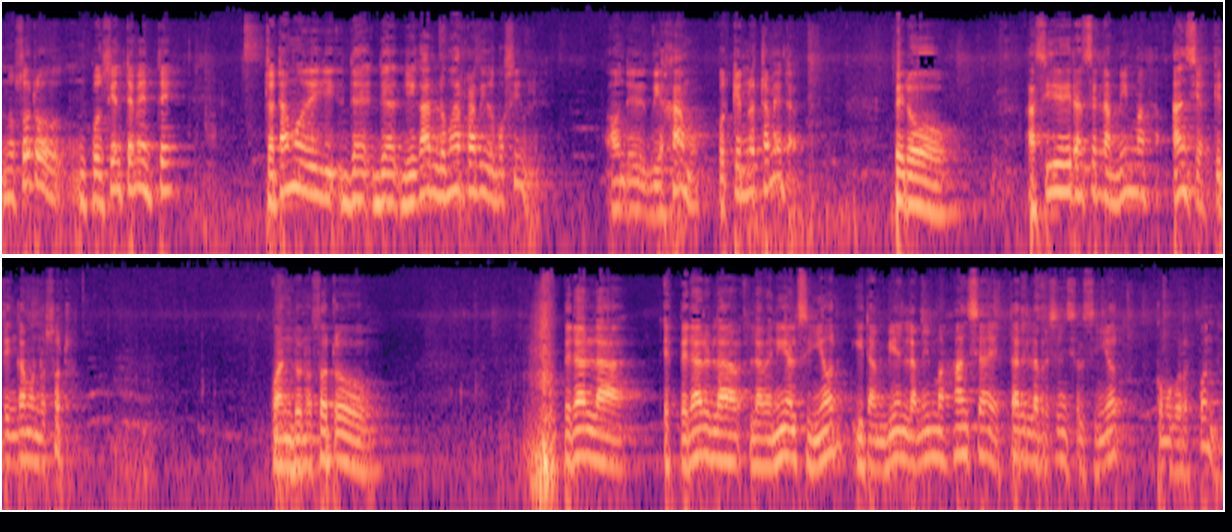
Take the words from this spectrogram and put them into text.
nosotros inconscientemente tratamos de, llegar lo más rápido posible a donde viajamos, porque es nuestra meta. Pero así deberían ser las mismas ansias que tengamos nosotros cuando nosotros esperar la, esperar la, venida del Señor y también la misma ansia de estar en la presencia del Señor como corresponde.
